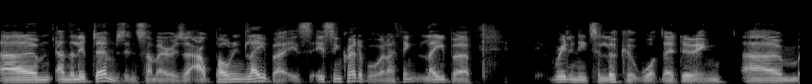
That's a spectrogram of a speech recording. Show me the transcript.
Um, and the Lib Dems in some areas are outpolling Labour. It's it's incredible. And I think Labour really need to look at what they're doing um,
